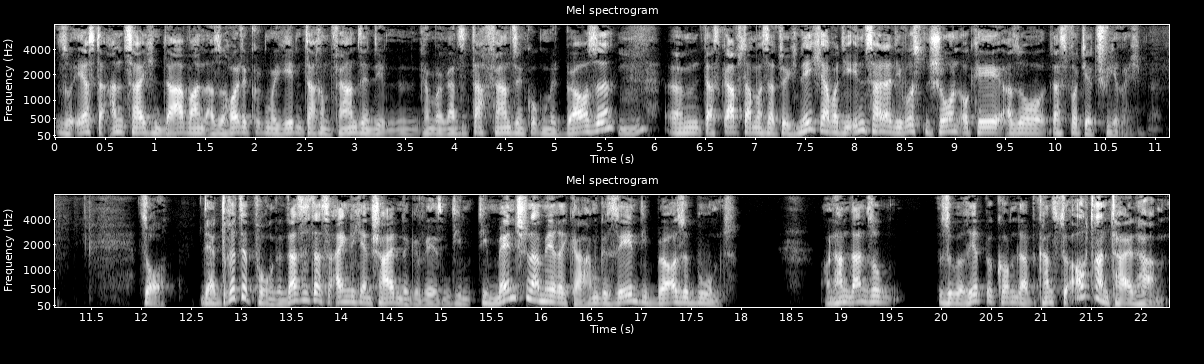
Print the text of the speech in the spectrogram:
so erste Anzeichen da waren. Also heute gucken wir jeden Tag im Fernsehen, die, können wir den ganzen Tag Fernsehen gucken mit Börse. Mhm. Ähm, das gab es damals natürlich nicht, aber die Insider, die wussten schon, okay, also das wird jetzt schwierig. So, der dritte Punkt, und das ist das eigentlich Entscheidende gewesen. Die, die Menschen in Amerika haben gesehen, die Börse boomt. Und haben dann so suggeriert bekommen, da kannst du auch dran teilhaben.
